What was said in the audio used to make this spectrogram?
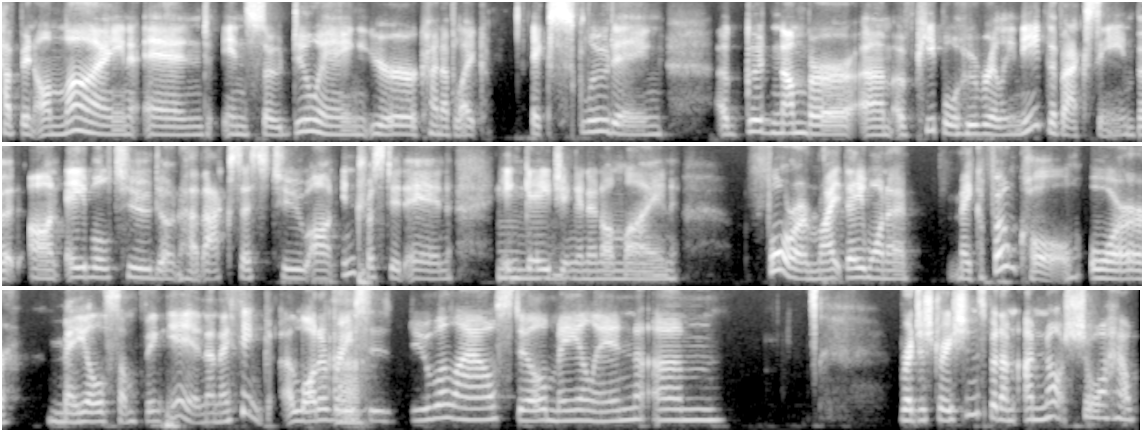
have been online and in so doing you're kind of like excluding a good number um, of people who really need the vaccine but aren't able to don't have access to aren't interested in mm-hmm. engaging in an online forum right they want to make a phone call or mail something in. And I think a lot of races uh. do allow still mail in um, registrations, but I'm, I'm not sure how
